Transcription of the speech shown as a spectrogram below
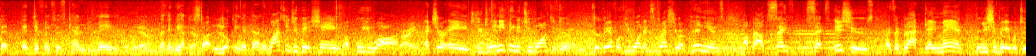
that, that differences can be made. Yeah. And I think we have to start looking at that. I mean, why should you be ashamed of who you are Right. at your age? You do anything that you want to do. So therefore, if you want to express your opinions about safe sex issues as a black gay man, then you should be able to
